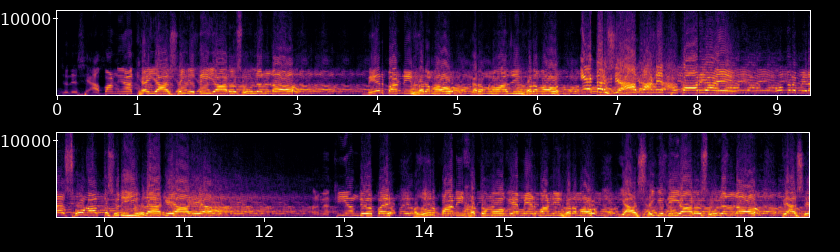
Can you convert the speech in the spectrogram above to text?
اس لیے صحابہ نے آکھا یا سیدی، یا رسول اللہ، مہربانی فرماؤ، کرم نوازی فرماؤ۔ ادھر صحابہ نے پکاریا ہے، ادھر میرا سونا تشریف لا کے آ گیا۔ میں کی اندے ہو پائے۔ حضور پانی ختم ہو گیا مہربانی فرماؤ۔ یا سیدی یا رسول اللہ پیاسے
